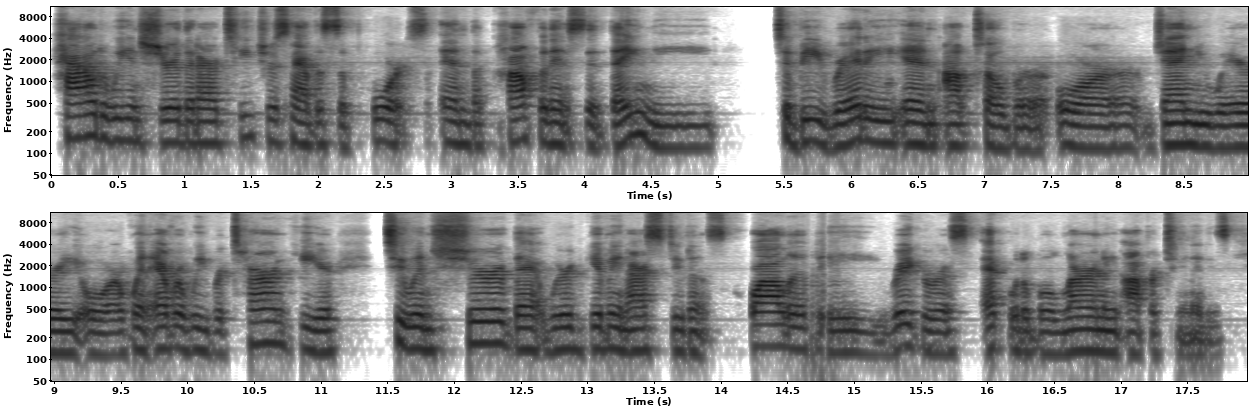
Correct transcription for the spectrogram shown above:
how do we ensure that our teachers have the supports and the confidence that they need to be ready in October or January or whenever we return here to ensure that we're giving our students quality, rigorous, equitable learning opportunities.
